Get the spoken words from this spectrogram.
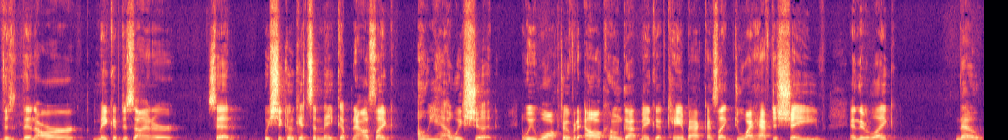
th- then our makeup designer said we should go get some makeup now. It's like, oh yeah, we should. And we walked over to Alcone, got makeup, came back. I was like, do I have to shave? And they're like, no.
